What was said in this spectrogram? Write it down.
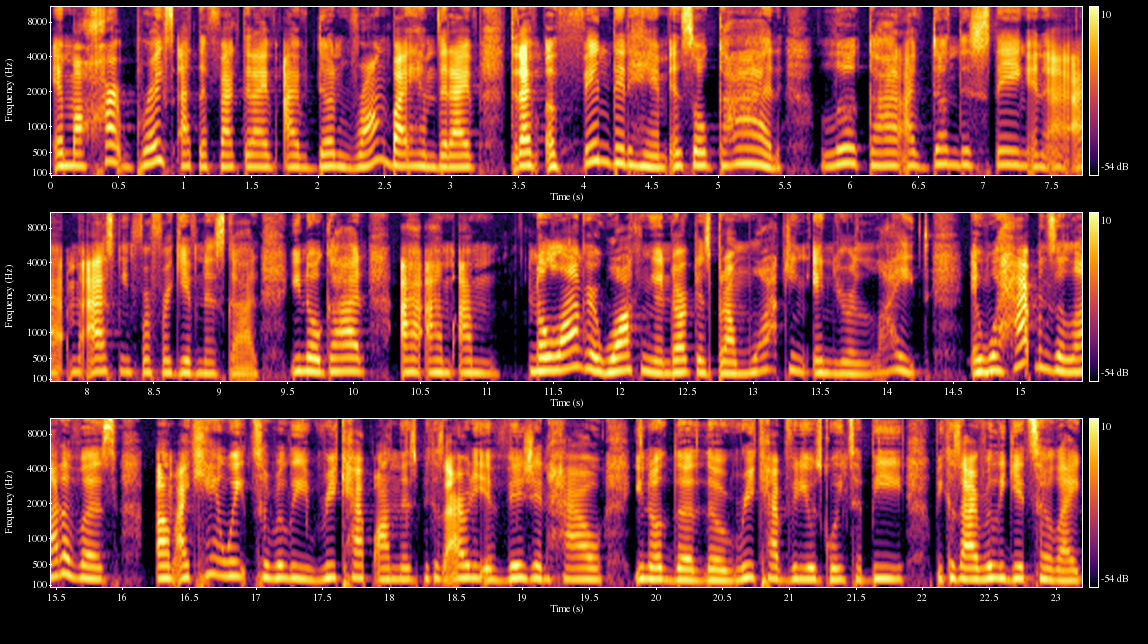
and my heart breaks at the fact that I've I've done wrong by him, that I've that I've offended him. And so God, look, God, I've done this thing and I, I'm asking for forgiveness, God. You know, God, I, I'm I'm no longer walking in darkness, but I'm walking in your light. And what happens, a lot of us, um, I can't wait to really recap on this because I already envision how you know the the recap video is going to be because I really get to like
